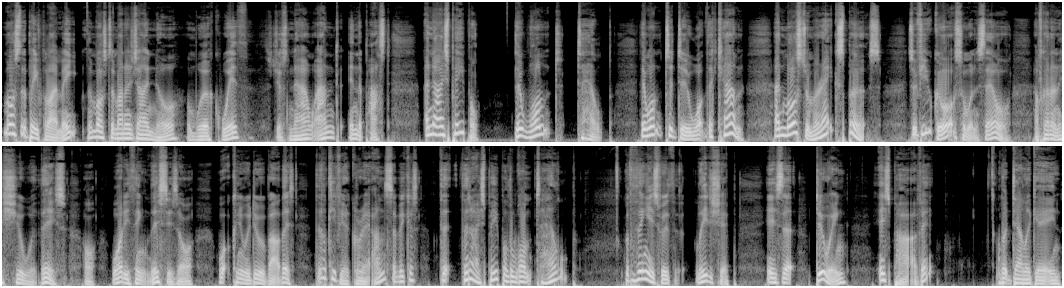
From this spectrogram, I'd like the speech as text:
most of the people I meet, the most of the managers I know and work with, just now and in the past, are nice people. They want to help. They want to do what they can, and most of them are experts. So if you go to someone and say, "Oh, I've got an issue with this," or "What do you think this is?" or "What can we do about this?" they'll give you a great answer because they're, they're nice people. They want to help. But the thing is with leadership is that doing is part of it. But delegating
